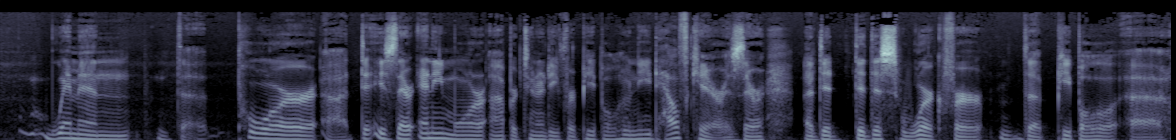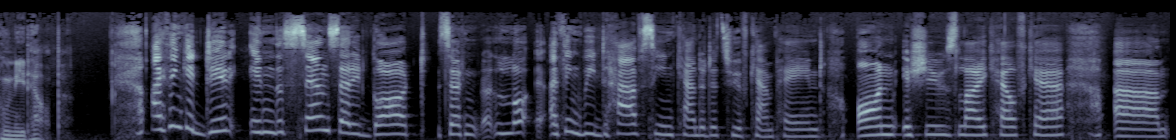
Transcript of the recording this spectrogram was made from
women, the poor? Uh, is there any more opportunity for people who need health care? Is there uh, did did this work for the people uh, who need help? I think it did in the sense that it got certain. I think we have seen candidates who have campaigned on issues like healthcare. Um,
